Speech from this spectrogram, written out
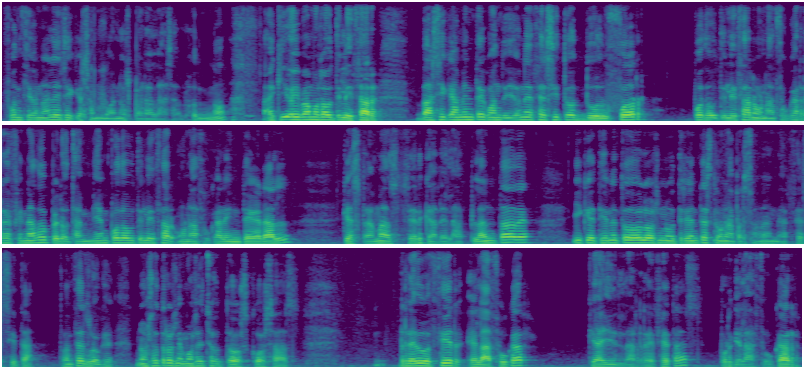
funcionales y que son buenos para la salud. ¿no? Aquí hoy vamos a utilizar, básicamente cuando yo necesito dulzor, puedo utilizar un azúcar refinado, pero también puedo utilizar un azúcar integral que está más cerca de la planta y que tiene todos los nutrientes que una persona necesita. Entonces, lo que nosotros hemos hecho dos cosas. Reducir el azúcar que hay en las recetas, porque el azúcar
